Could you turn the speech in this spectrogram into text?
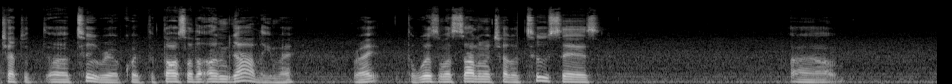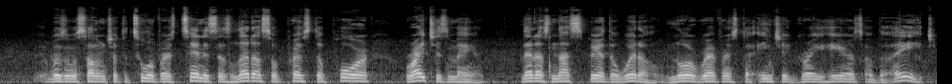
Chapter uh, 2, real quick. The thoughts of the ungodly, man. Right? The wisdom of Solomon, chapter 2 says, uh, Wisdom of Solomon, chapter 2 and verse 10, it says, Let us oppress the poor righteous man. Let us not spare the widow, nor reverence the ancient gray hairs of the age.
